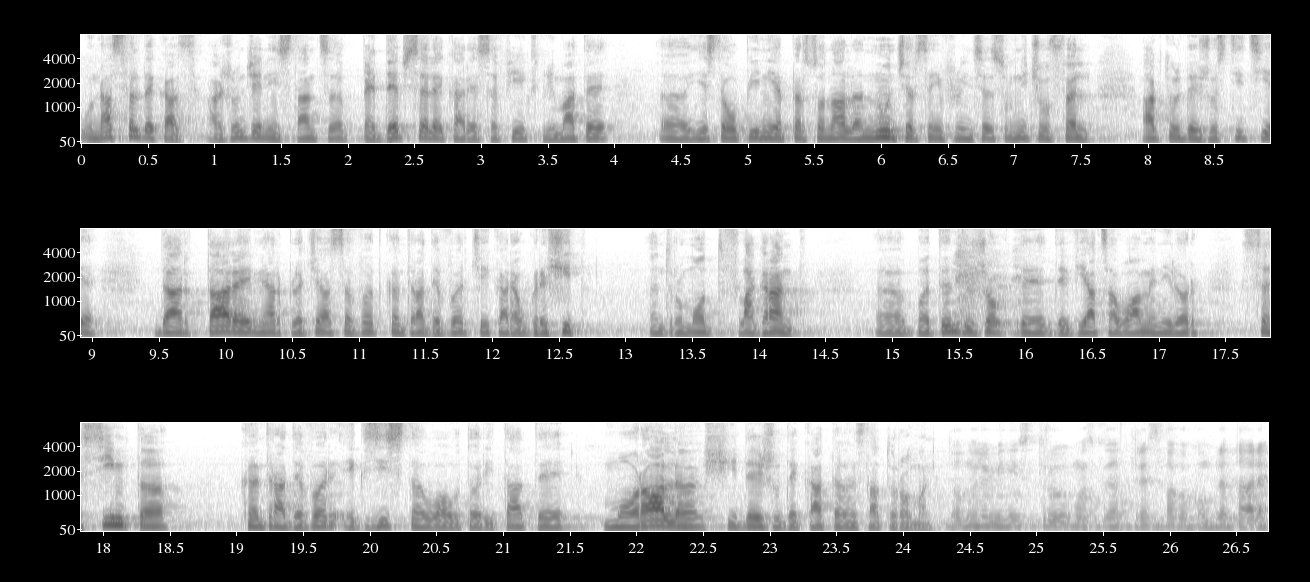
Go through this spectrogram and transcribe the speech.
un astfel de caz ajunge în instanță, pedepsele care să fie exprimate Uh, este o opinie personală, nu încerc să influențez sub niciun fel actul de justiție, dar tare mi-ar plăcea să văd că, într-adevăr, cei care au greșit într-un mod flagrant, uh, bătând joc de, de viața oamenilor, să simtă că, într-adevăr, există o autoritate morală și de judecată în statul român. Domnule ministru, mă scuzați, trebuie să fac o completare.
